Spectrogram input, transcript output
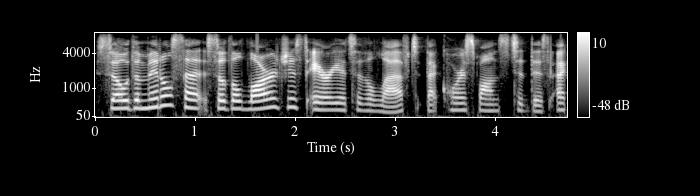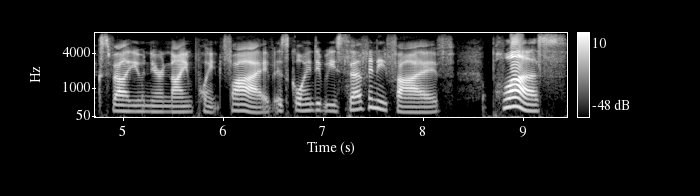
So the middle set, so the largest area to the left that corresponds to this x value near 9.5 is going to be 75 plus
